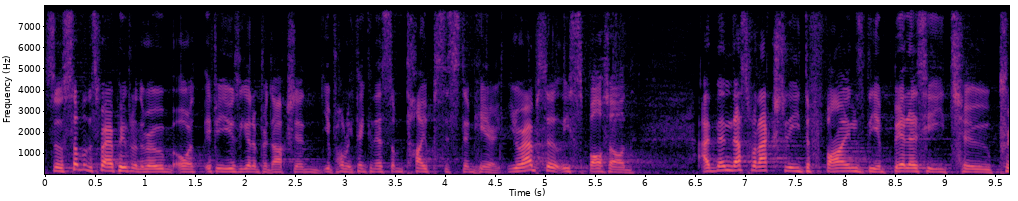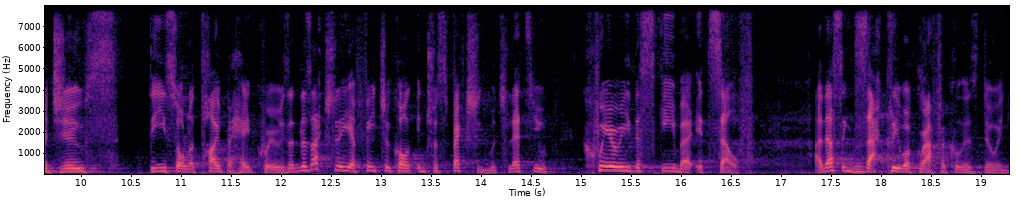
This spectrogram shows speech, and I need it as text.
So some of the smart people in the room, or if you're using it in production, you're probably thinking there's some type system here. You're absolutely spot on. And then that's what actually defines the ability to produce these sort of type ahead queries. And there's actually a feature called introspection, which lets you query the schema itself. And that's exactly what GraphiQL is doing.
